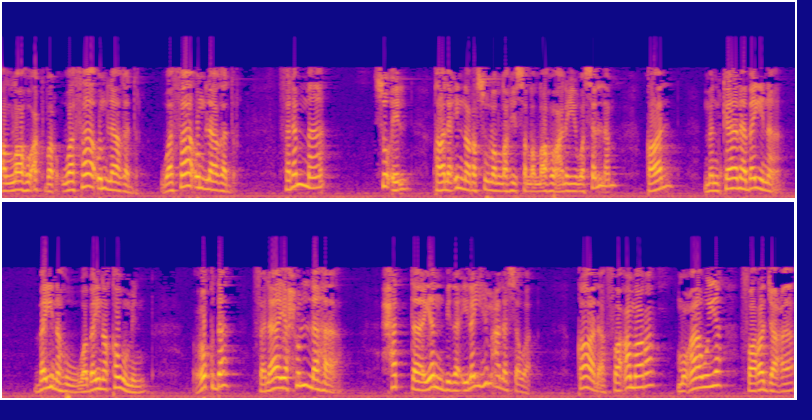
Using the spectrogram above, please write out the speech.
الله أكبر وفاء لا غدر وفاء لا غدر. فلما سئل قال إن رسول الله صلى الله عليه وسلم قال من كان بين بينه وبين قوم عقدة فلا يحلها حتى ينبذ إليهم على سواء. قال فأمر معاوية فرجع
